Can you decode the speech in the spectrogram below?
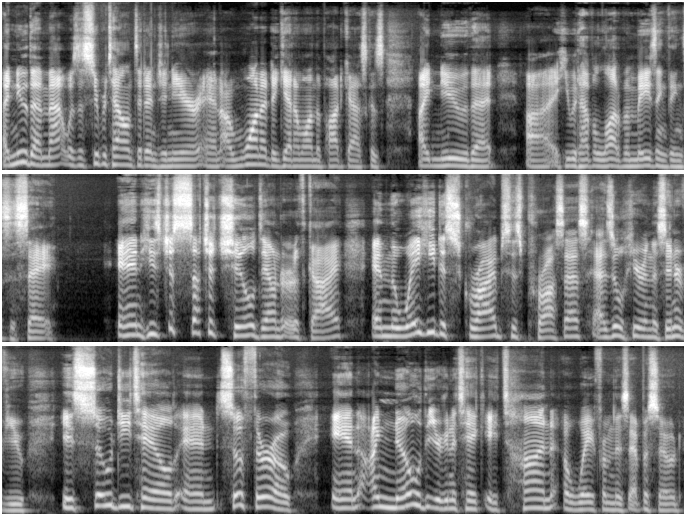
I knew that Matt was a super talented engineer, and I wanted to get him on the podcast because I knew that uh, he would have a lot of amazing things to say. And he's just such a chill, down to earth guy. And the way he describes his process, as you'll hear in this interview, is so detailed and so thorough. And I know that you're going to take a ton away from this episode.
